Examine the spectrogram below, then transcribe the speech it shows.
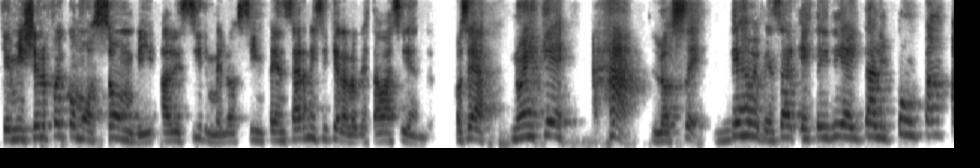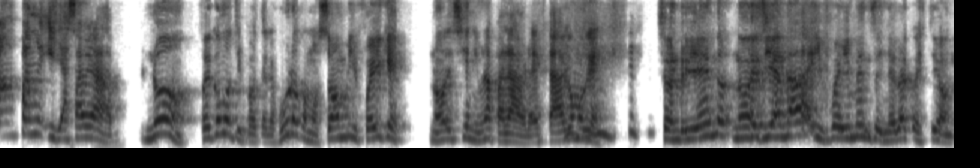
que Michelle fue como zombie a decírmelo sin pensar ni siquiera lo que estaba haciendo. O sea, no es que, ajá, lo sé, déjame pensar esta idea y tal, y pum, pam, pam, pam, y ya sabe, ah, no, fue como tipo, te lo juro, como zombie, fue y que no decía ni una palabra, estaba como que sonriendo, no decía nada y fue y me enseñó la cuestión.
